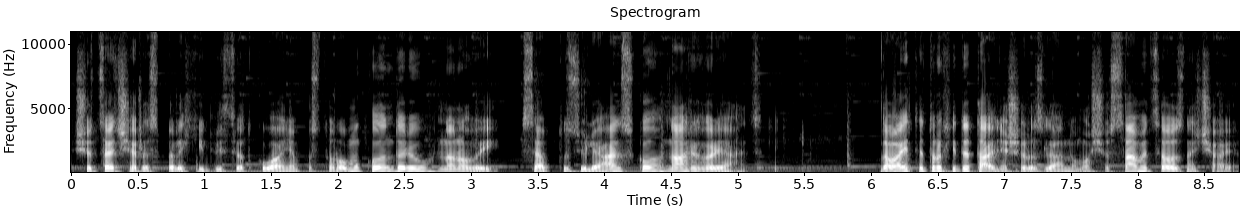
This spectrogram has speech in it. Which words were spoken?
що це через перехід від святкування по старому календарю на новий, себто з юліанського на григоріанський. Давайте трохи детальніше розглянемо, що саме це означає.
